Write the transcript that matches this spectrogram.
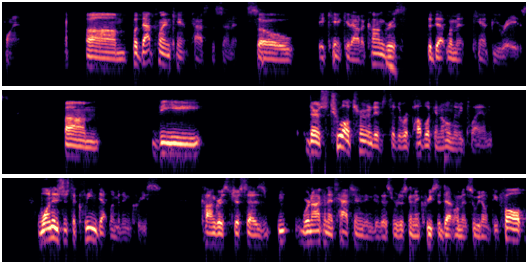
plan. Um, but that plan can't pass the Senate, so it can't get out of Congress. The debt limit can't be raised. Um, the there's two alternatives to the Republican only plan one is just a clean debt limit increase. Congress just says mm, we're not going to attach anything to this. We're just going to increase the debt limit so we don't default.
